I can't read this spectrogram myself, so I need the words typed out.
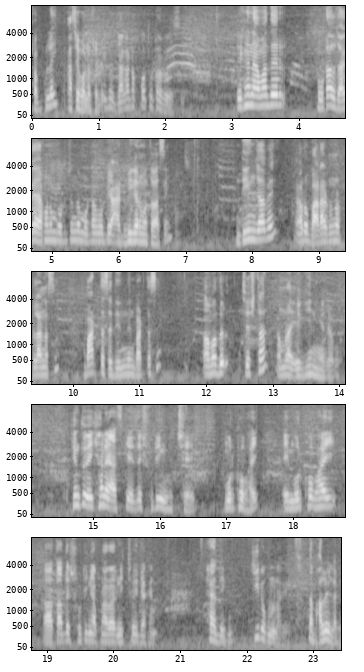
সবগুলাই আছে বলা চলে এটা জায়গাটা কতটা রয়েছে? এখানে আমাদের টোটাল জায়গা এখনও পর্যন্ত মোটামুটি আট বিঘার মতো আছে। আচ্ছা। দিন যাবে আরও বাড়ানোর প্ল্যান আছে? বাড়তেছে দিন দিন বাড়তেছে। আমাদের চেষ্টা আমরা এগিয়ে নিয়ে যাব। কিন্তু এখানে আজকে যে শুটিং হচ্ছে মূর্খ ভাই এই মূর্খ ভাই তাদের শুটিং আপনারা নিশ্চয়ই দেখেন। হ্যাঁ দেখি। কি রকম লাগে? না ভালোই লাগে।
